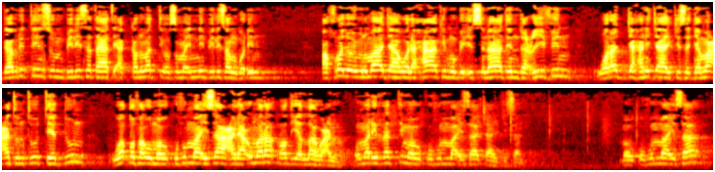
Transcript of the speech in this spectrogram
gabrittiin sun bilisa taate akkanumatti osoma inni bilisan godhin. أخرجه ابن ماجه والحاكم بإسناد ضعيف ورجح نجالكس جماعة توت يدون وقفوا موقف ما إساء على عمر رضي الله عنه. عمر الرت موقف ما إساء جالكسا موقف ما إساء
